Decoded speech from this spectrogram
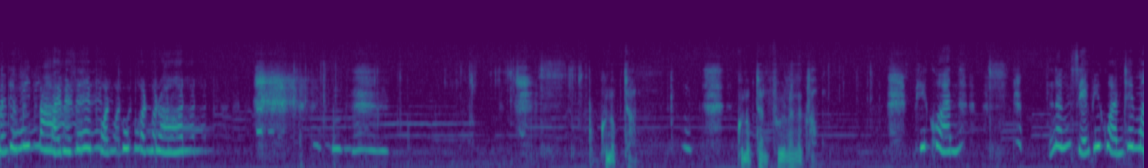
มันถึงไม่ตายไปซะให้พ้นทุกข์พ้นร้อน คุณอบจันทร์คุณอบจันทร์ฟื้นแล้วเหรอครับ พี่ขวัญนั่นเสียงพี่ขวัญใช่ไหม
